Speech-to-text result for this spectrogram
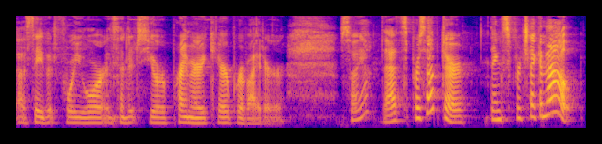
uh, save it for your and send it to your primary care provider. So yeah, that's Perceptor. Thanks for checking out.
